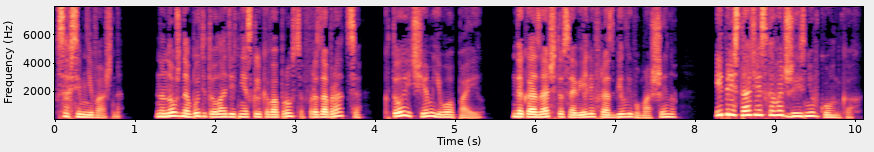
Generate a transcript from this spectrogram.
Совсем неважно. Но нужно будет уладить несколько вопросов, разобраться, кто и чем его опоил. Доказать, что Савельев разбил его машину. И перестать рисковать жизнью в гонках.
